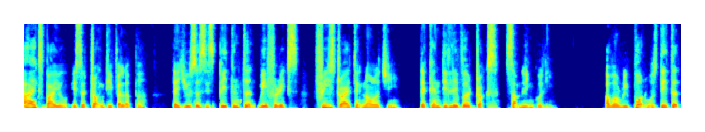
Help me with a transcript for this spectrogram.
iX Bio is a drug developer that uses its patented Waferix freeze dry technology that can deliver drugs sublingually. Our report was dated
